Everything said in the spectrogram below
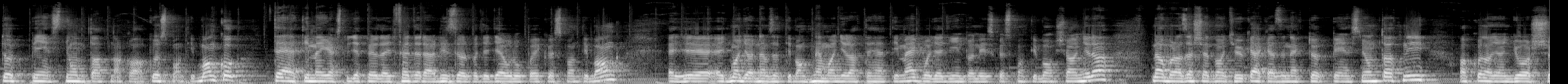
több pénzt nyomtatnak a központi bankok, teheti meg ezt ugye például egy Federal Reserve vagy egy Európai Központi Bank, egy, egy magyar nemzeti bank nem annyira teheti meg, vagy egy indonéz központi bank se annyira, de abban az esetben, hogyha ők elkezdenek több pénzt nyomtatni, akkor nagyon gyors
